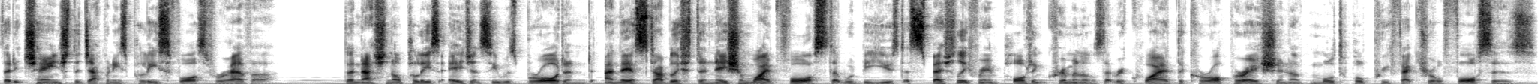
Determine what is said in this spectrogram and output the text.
that it changed the Japanese police force forever. The National Police Agency was broadened and they established a nationwide force that would be used especially for important criminals that required the cooperation of multiple prefectural forces.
